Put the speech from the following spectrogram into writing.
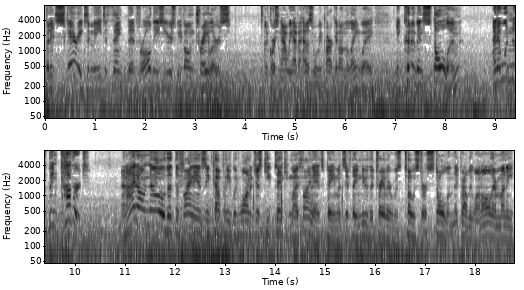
But it's scary to me to think that for all these years we've owned trailers, and of course now we have a house where we park it on the laneway, it could have been stolen and it wouldn't have been covered. Know that the financing company would want to just keep taking my finance payments if they knew the trailer was toast or stolen. They'd probably want all their money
